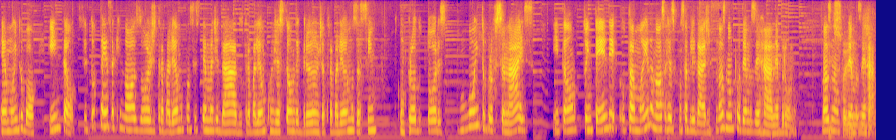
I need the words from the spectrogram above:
é muito bom. Então, se tu pensa que nós hoje trabalhamos com sistema de dados, trabalhamos com gestão de granja, trabalhamos assim com produtores muito profissionais, então tu entende o tamanho da nossa responsabilidade. Nós não podemos errar, né, Bruno? Nós Isso não podemos aí. errar.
